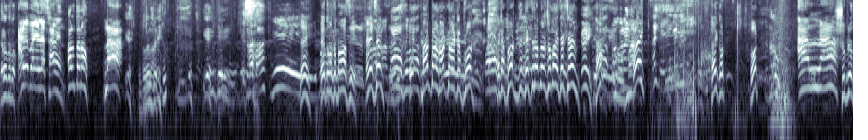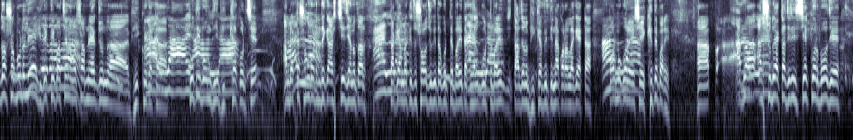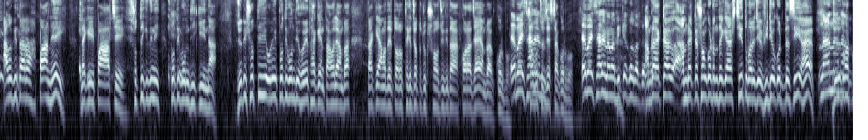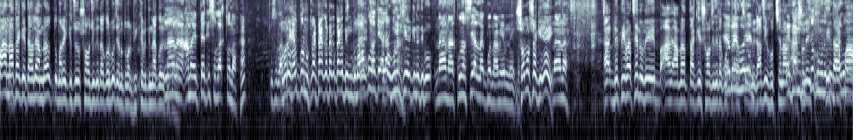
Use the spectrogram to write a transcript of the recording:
দাঁড়াও দাঁড়াও। আরে ভাই এটা ছাড়েন। আরে দাঁড়াও। না। ধরেন একটু। এ, এ, এটা বা? এই এই তোমার তো আছে। দেখছেন? একটা একটা আপনারা সবাই? দেখছেন? এই, হ্যাঁ? এই এই কট কট আল্লাহ। সুপ্রিয় দর্শক মন্ডলী দেখতেই পাচ্ছেন আমার সামনে একজন আহ, ভিক্ষুক একটা প্রতিবন্ধী ভিক্ষা করছে। আমরা একটা সংগঠন থেকে আসছি যেন তার তাকে আমরা কিছু সহযোগিতা করতে পারি তাকে হেল্প করতে পারি তার যেন ভিক্ষাবৃত্তি না করা লাগে একটা কর্ম করে এসে সে খেতে পারে। আমরা শুধু একটা জিনিস চেক করব যে আদৌ কি তার পা নেই? নাকি পা আছে? সত্যি কি তিনি প্রতিবন্ধী কি না? যদি সত্যি উনি প্রতিবন্ধী হয়ে থাকেন তাহলে আমরা তাকে আমাদের তরফ থেকে যতটুকু সহযোগিতা করা যায় আমরা করব। সর্বোচ্চ চেষ্টা করব। এ ভাই ছাড়েন আমার ভিক্ষা করবার আমরা একটা আমরা একটা সংগঠন থেকে আসছি তোমার যে ভিডিও করতেছি হ্যাঁ? যদি তোমার পা না থাকে তাহলে আমরা তোমার কিছু সহযোগিতা করব যেন তোমার ভিক্ষা ভিক্ষাবৃত্তি না করে না না আমার এটা কিছু লাগতো না। হ্যাঁ? তোমার হেল্প করব টাকা টাকা টাকা দিব তোমার না, কোনো টাকা একটা লাগবে হুইল চেয়ার কিনে দিব। না না কোনো চেয়ার লাগবে না আমি এমনি। সমস্যা কি এই? না না। আর দেখতেই পাচ্ছেন উনি আমরা তাকে সহযোগিতা করতে চাচ্ছি উনি রাজি হচ্ছে না আসলে কি তার পা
